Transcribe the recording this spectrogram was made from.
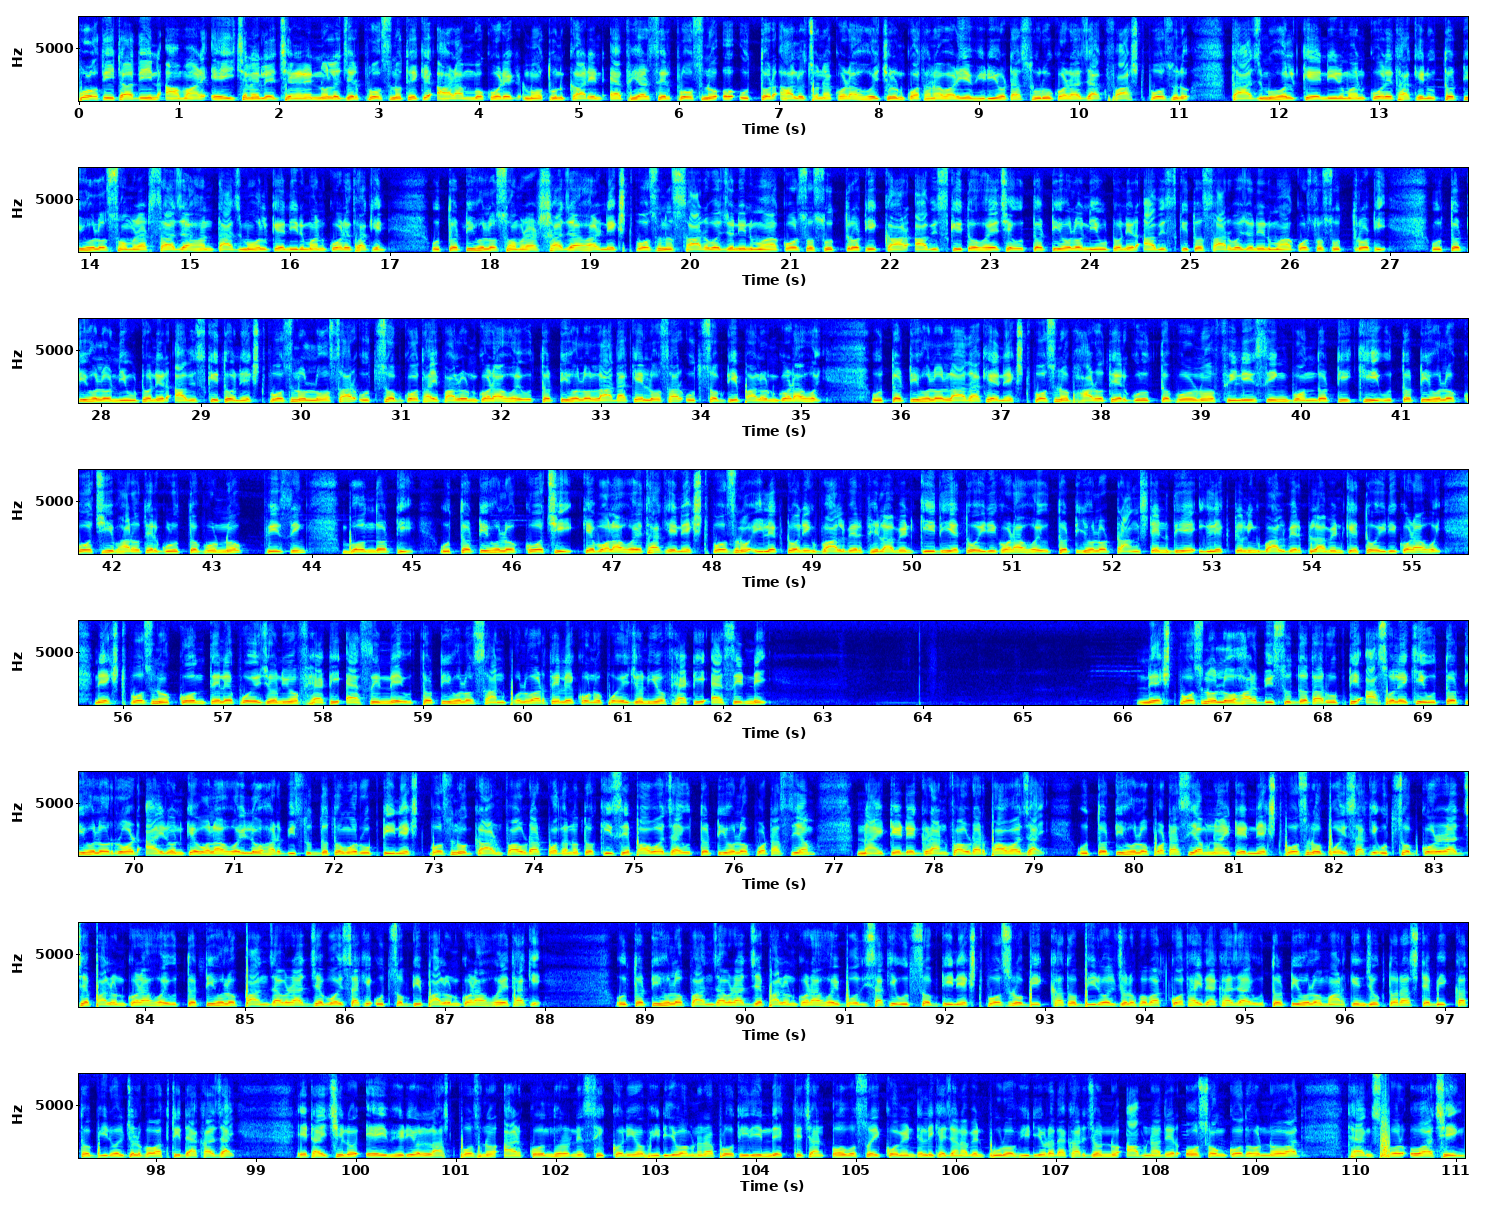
প্রতিটা দিন আমার এই চ্যানেলে জেনারেল নলেজের প্রশ্ন থেকে আরম্ভ করে নতুন কারেন্ট অ্যাফেয়ার্সের প্রশ্ন ও উত্তর আলোচনা করা হয় চলুন কথা না বাড়িয়ে ভিডিওটা শুরু করা যাক। ফার্স্ট প্রশ্ন, তাজমহলকে নির্মাণ করে থাকেন। উত্তরটি হলো সম্রাট শাহজাহান তাজমহলকে নির্মাণ করে থাকেন। উত্তরটি হলো সম্রাট শাহজাহান। নেক্সট প্রশ্ন, সার্বজনীন মহাকর্ষ সূত্রটি কার আবিষ্কৃত হয়েছে? উত্তরটি হলো নিউটনের আবিষ্কৃত সার্বজনীন মহাকর্ষ সূত্রটি। উত্তরটি হলো নিউটনের আবিষ্কৃত। নেক্সট প্রশ্ন লোসার উৎসব কোথায় পালন করা হয়? উত্তরটি হলো লাদাখে লোসার উৎসবটি পালন করা হয়। উত্তরটি হলো লাদাখে। নেক্সট প্রশ্ন, ভারতের গুরুত্বপূর্ণ ফিলিসিং বন্দরটি কি? উত্তরটি হলো কোচি, ভারতের গুরুত্বপূর্ণ ফিশিং বন্দরটি। উত্তরটি হলো কোচি। কে বলা হয়ে থাকে, নেক্সট প্রশ্ন, ইলেকট্রনিক বাল্বের ফিলামেন্ট কি দিয়ে তৈরি করা হয়? উত্তরটি হলো ট্রাংস্টেন দিয়ে ইলেকট্রনিক বাল্বের ফিলামেন্টকে তৈরি করা হয়। নেক্সট প্রশ্ন, কোন তেলে প্রয়োজনীয় ফ্যাটি অ্যাসিড নেই? উত্তরটি হলো সানফ্লাওয়ার তেলে কোনো প্রয়োজনীয় ফ্যাটি অ্যাসিড নেই। নেক্সট প্রশ্ন, লোহার বিশুদ্ধতা রূপটি আসলে কি? উত্তরটি হলো রড আয়রনকে বলা হয় লোহার বিশুদ্ধতম রূপটি। নেক্সট প্রশ্ন, গ্রান পাউডার প্রধানত কিসে পাওয়া যায়? উত্তরটি হলো পটাশিয়াম নাইট্রেটে গ্রান পাউডার পাওয়া যায়। উত্তরটি হলো পটাশিয়াম নাইট্রেট। নেক্সট প্রশ্ন, বৈশাখী উৎসব কোন রাজ্যে পালন করা হয়? উত্তরটি হলো পাঞ্জাব রাজ্যে বৈশাখী উৎসবটি পালন করা হয়ে থাকে। উত্তরটি হলো, পাঞ্জাব রাজ্যে পালন করা হয় বৈশাখী উৎসবটি। নেক্সট প্রশ্ন, বিখ্যাত বিরল জলপ্রপাত কোথায় দেখা যায়? উত্তরটি হলো, মার্কিন যুক্তরাষ্ট্রে বিখ্যাত বিরল জলপ্রপাতটি দেখা যায়। এটাই ছিল এই ভিডিওর লাস্ট প্রশ্ন। আর কোন ধরনের শিক্ষণীয় ভিডিও আপনারা প্রতিদিন দেখতে চান, অবশ্যই কমেন্টে লিখে জানাবেন। পুরো ভিডিওটা দেখার জন্য আপনাদের অসংখ্য ধন্যবাদ। Thanks for watching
